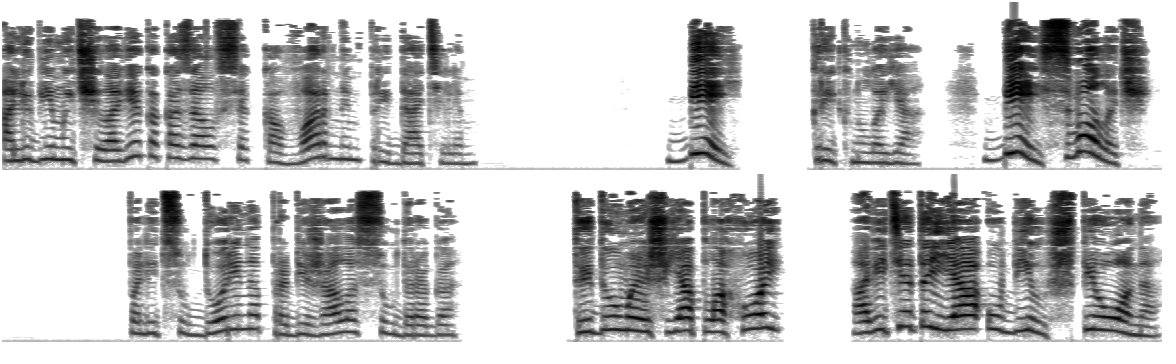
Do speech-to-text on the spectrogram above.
а любимый человек оказался коварным предателем. «Бей!» — крикнула я. «Бей, сволочь!» По лицу Дорина пробежала судорога. «Ты думаешь, я плохой? А ведь это я убил шпиона!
